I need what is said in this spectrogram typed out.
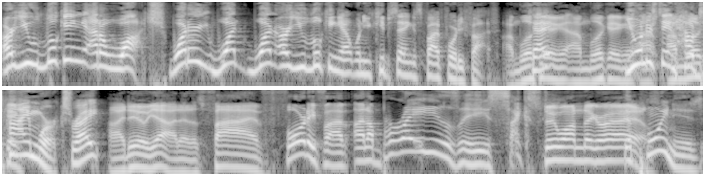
Are you looking at a watch? What are you? What? What are you looking at when you keep saying it's 5:45? I'm looking. I'm looking. You understand I'm how looking- time works, right? I do, yeah. That is five forty-five on a breezy sixty-one degrees. The point is,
